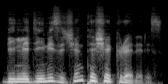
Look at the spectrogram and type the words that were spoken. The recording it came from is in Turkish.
Dinlediğiniz için teşekkür ederiz.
